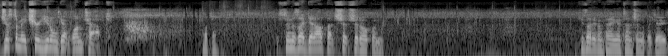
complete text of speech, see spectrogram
Just to make sure you don't get one tapped. Okay. As soon as I get out, that shit should open. He's not even paying attention to the gate.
